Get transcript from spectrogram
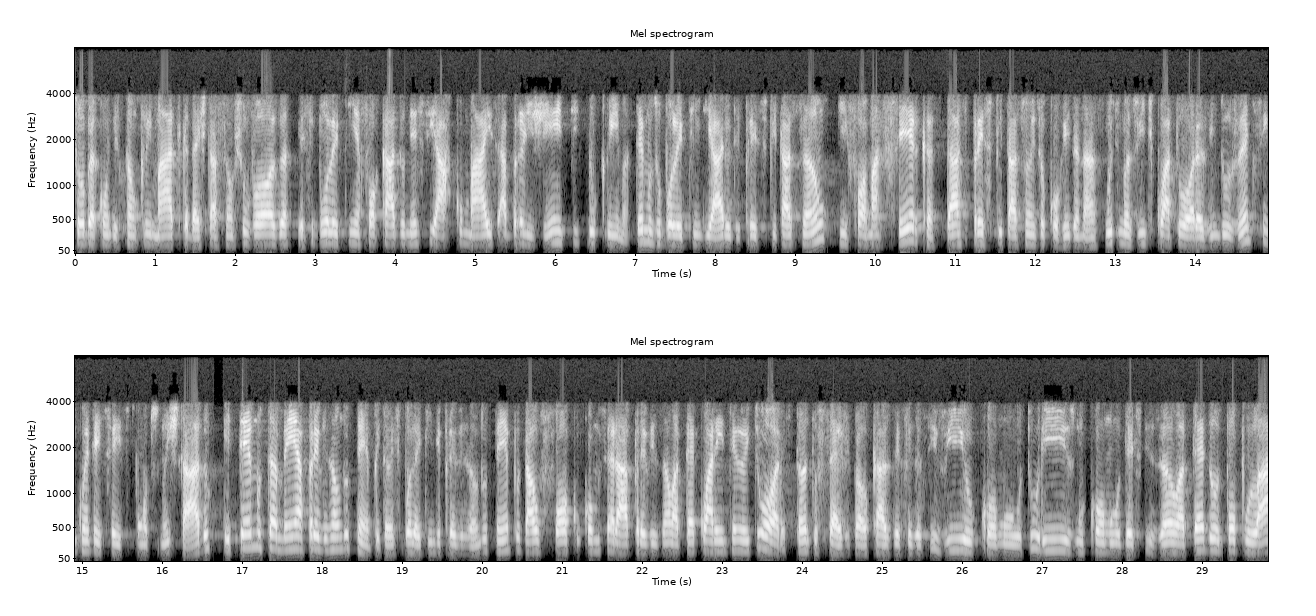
sobre a condição climática da estação chuvosa. Esse boletim é focado nesse arco mais abrangente do clima. Temos o boletim diário de precipitação, que informa acerca das precipitações ocorridas nas últimas 24 horas em 256 pontos no estado. E temos também a previsão do tempo. Então, esse boletim de previsão do tempo dá o foco como será a previsão até 48 horas. Tanto serve para o caso de defesa civil, como turismo, como decisão até do popular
